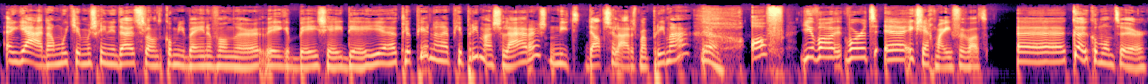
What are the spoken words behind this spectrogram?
En ja, dan moet je misschien in Duitsland... kom je bij een of ander weet je, B, C, D eh, clubje. Dan heb je prima salaris. Niet dat salaris, maar prima. Ja. Of je wo- wordt, eh, ik zeg maar even wat, eh, keukenmonteur.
